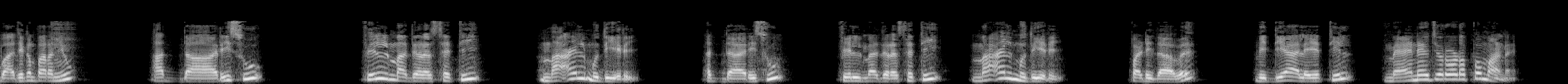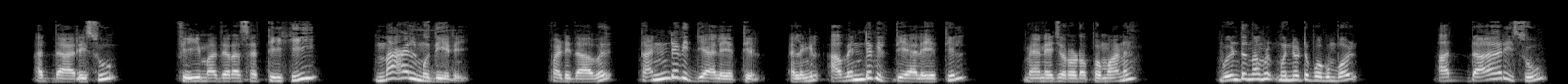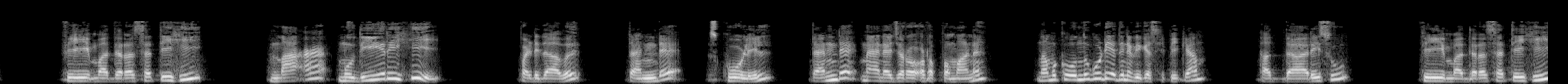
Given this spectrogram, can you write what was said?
വാചകം പറഞ്ഞു. അദ്ദാരിസു ഫിൽ മദ്രസത്തി മഅൽ മുദീരി. അദ്ദാരിസു ഫിൽ മദ്രസത്തി മഅൽ മുദീരി. പഠിതാവ് വിദ്യാലയത്തിൽ മാനേജറോടൊപ്പമാണ്. അദ്ദാരിസു ഫി മദ്രസത്തിഹി മഅൽ മുദീരി. പഠിതാവ് തന്റെ വിദ്യാലയത്തിൽ അല്ലെങ്കിൽ അവന്റെ വിദ്യാലയത്തിൽ മാനേജറോടൊപ്പമാണ്. വീണ്ടും നമ്മൾ മുന്നോട്ട് പോകുമ്പോൾ അദ്ദാരിസു ഫി മദ്രസത്തിഹി മഅ പഠിതാവ് തന്റെ സ്കൂളിൽ തന്റെ മാനേജറോടൊപ്പമാണ്. നമുക്ക് ഒന്നുകൂടി അതിനെ വികസിപ്പിക്കാം. അദ്ദാരിസു ഫി മദ്രസത്തിഹി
